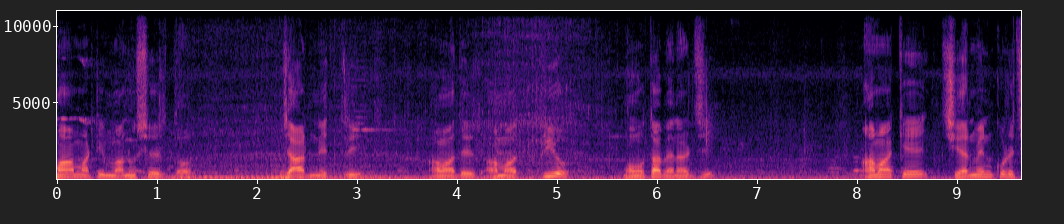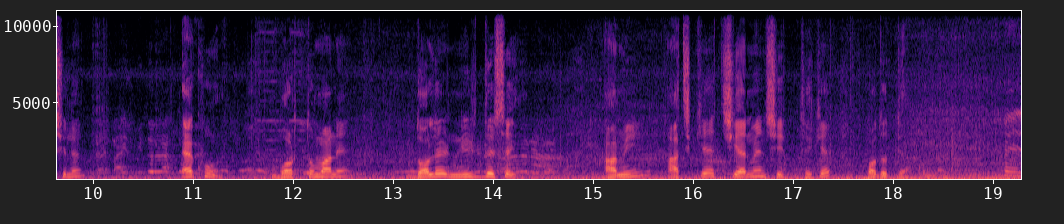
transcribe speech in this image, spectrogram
মা মাটি মানুষের দল যার নেত্রী আমাদের আমার প্রিয় মমতা ব্যানার্জি আমাকে চেয়ারম্যান করেছিলেন। এখন বর্তমানে দলের নির্দেশেই আমি আজকে চেয়ারম্যানশিপ থেকে পদত্যাগ করলাম। হ্যাঁ,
